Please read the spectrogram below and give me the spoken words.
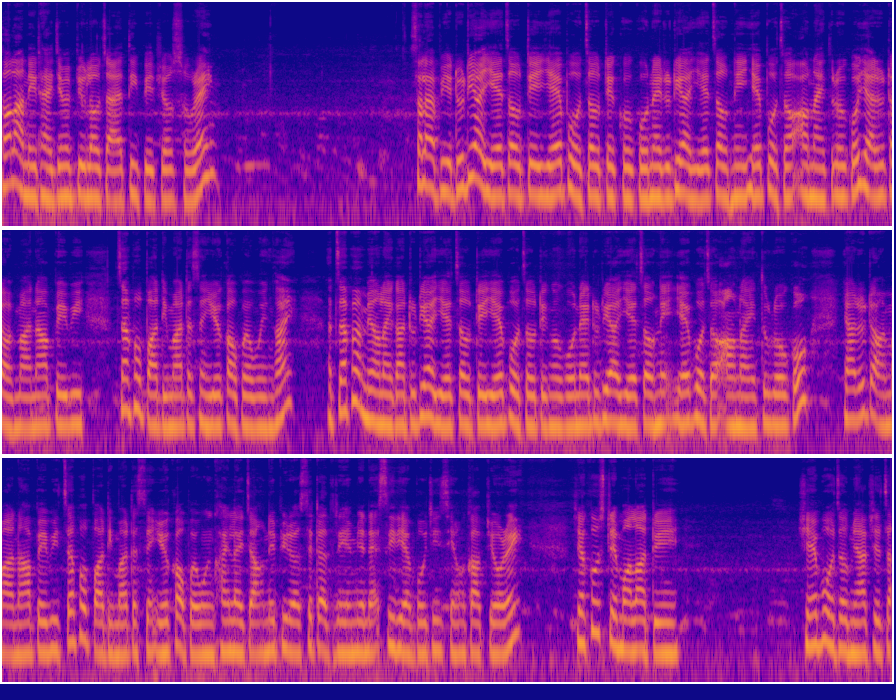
သောလာနေထိုင်ခြင်းမပြုလုပ်ကြတဲ့အသိပေးပြောဆိုတယ် ဆက်လက်ပြီးဒုတိယရဲချုပ်တေရဲဖို့ချုပ်တေကိုကိုနဲ့ဒုတိယရဲချုပ်နှင်းရဲဖို့ချုပ်အောင်နိုင်သူတို့ကိုရာထူးတောင်မှနာပေးပြီးစံဖို့ပါတီမှတဆင်ရွေးကောက်ပွဲဝင်ခိုင်းအကြက်ဖက်မြောင်လိုက်ကဒုတိယရဲချုပ်တေရဲဖို့ချုပ်တင်ကိုကိုနဲ့ဒုတိယရဲချုပ်နှင်းရဲဖို့ချုပ်အောင်နိုင်သူတို့ကိုရာထူးတောင်မှနာပေးပြီးစံဖို့ပါတီမှတဆင်ရွေးကောက်ပွဲဝင်ခိုင်းလိုက်ကြောင်းနေပြီးတော့စစ်တပ်သတင်းမြင့်တဲ့စီရီယံဗိုလ်ကြီးစင်ကပြောတယ်ယခုစတေမာလာတွင်ရဲဘော်ချုပ်များဖြစ်ကြ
